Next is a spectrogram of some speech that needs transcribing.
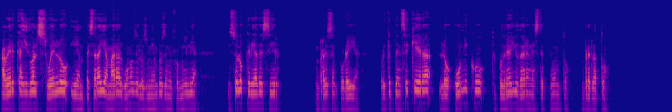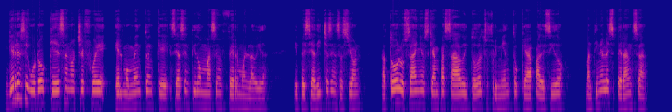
haber caído al suelo y empezar a llamar a algunos de los miembros de mi familia y solo quería decir recen por ella, porque pensé que era lo único que podría ayudar en este punto, relató. Gary aseguró que esa noche fue el momento en que se ha sentido más enfermo en la vida, y pese a dicha sensación, a todos los años que han pasado y todo el sufrimiento que ha padecido, mantiene la esperanza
